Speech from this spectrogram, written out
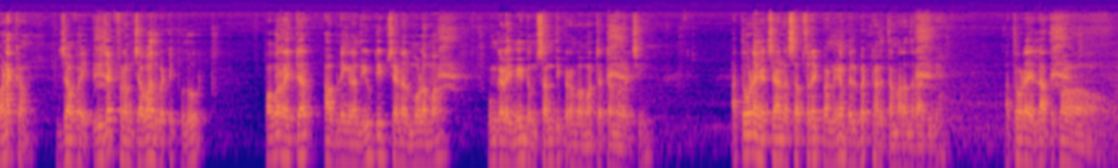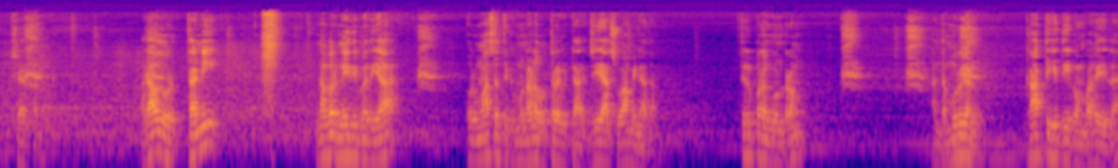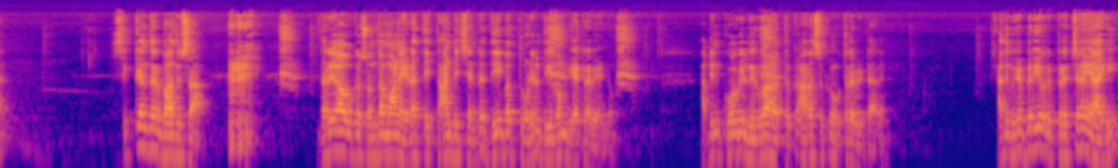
வணக்கம். ஜவை இஜக் from Javadupatti Pudur. Power writer அப்படிங்கிற அந்த யூடியூப் சேனல் மூலமாக உங்களை மீண்டும் சந்திப்பு ரொம்ப மாற்றட்ட மகிழ்ச்சி அத்தோட எங்கள் சேனலை சப்ஸ்கிரைப் பண்ணுங்கள் பெல் பட்டன் அழுத்த மறந்துடாதீங்க. அத்தோட எல்லாத்துக்கும் ஷேர் பண்ணுங்கள் அதாவது ஒரு தனி நபர் நீதிபதியாக ஒரு மாதத்துக்கு முன்னால் உத்தரவிட்டார் ஜிஆர் சுவாமிநாதன். திருப்பரங்குன்றம் அந்த முருகன் கார்த்திகை தீபம் வகையில் சிக்கந்தர் பாதுஷா தர்காவுக்கு சொந்தமான இடத்தை தாண்டி சென்று தீபத்தூணில் தீபம் ஏற்ற வேண்டும் அப்படின்னு கோவில் நிர்வாகத்துக்கும் அரசுக்கும் உத்தரவிட்டார். அது மிகப்பெரிய ஒரு பிரச்சனையாகி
